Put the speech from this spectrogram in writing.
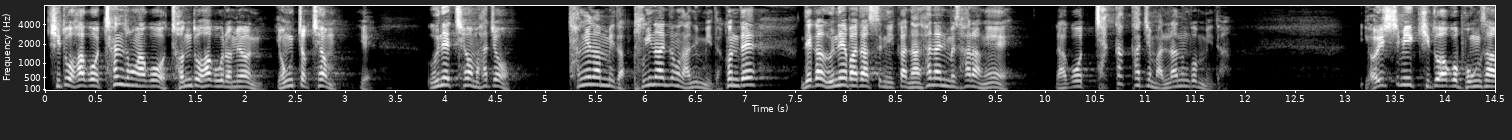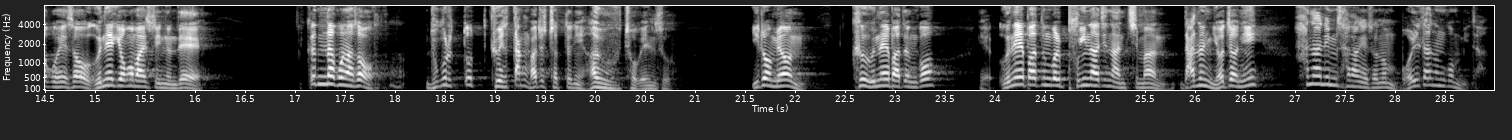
기도하고 찬송하고 전도하고 그러면 영적 체험, 예, 은혜 체험 하죠. 당연합니다. 부인하는 건 아닙니다. 그런데 내가 은혜 받았으니까 난 하나님을 사랑해 라고 착각하지 말라는 겁니다. 열심히 기도하고 봉사하고 해서 은혜 경험할 수 있는데 끝나고 나서 누구를 또 교회에서 딱 마주쳤더니 아유 저 왼수 이러면 그 은혜 받은 거 예, 은혜 받은 걸 부인하진 않지만 나는 여전히 하나님 사랑에서는 멀다는 겁니다.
